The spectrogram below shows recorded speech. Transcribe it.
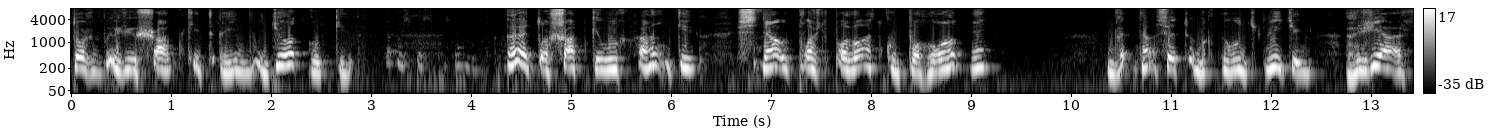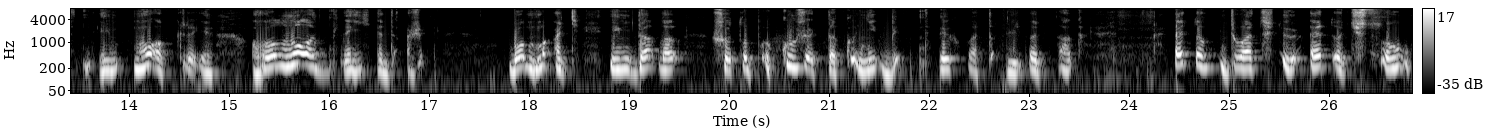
тоже были шапки, и буденовки. Это шапки, ушанки, снял плащ-палатку, погоны. Для нас это было удивительно. Грязные, мокрые, голодные даже. Бо мать им дала что-то покушать, так они бедные хватали. Вот так. Это, 20, это часов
